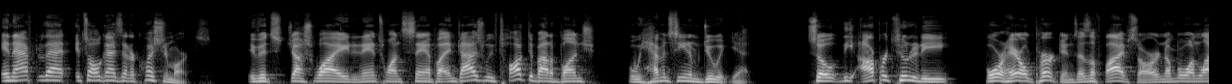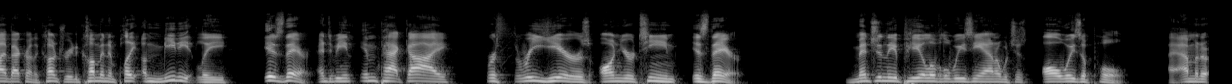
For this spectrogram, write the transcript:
And after that, it's all guys that are question marks. If it's Josh White and Antoine Sampah and guys we've talked about a bunch, but we haven't seen them do it yet. So the opportunity for Harold Perkins as a five star, number one linebacker in the country, to come in and play immediately is there. And to be an impact guy for three years on your team is there. Mention the appeal of Louisiana, which is always a pull. I, am gonna.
